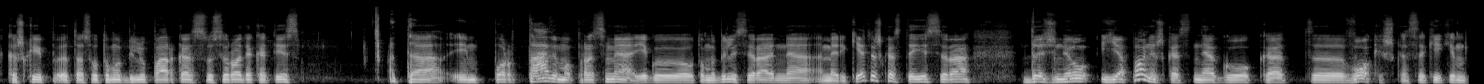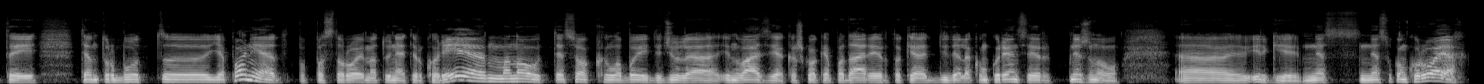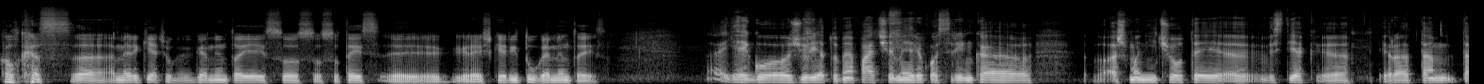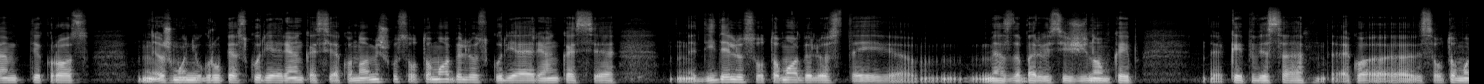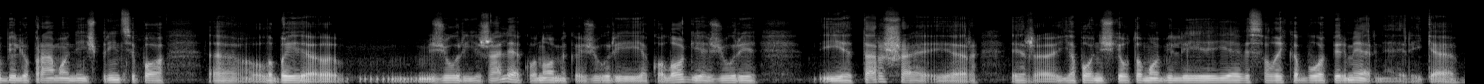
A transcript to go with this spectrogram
kažkaip tas automobilių parkas susirodė kad jis ta importavimo prasme jeigu automobilis yra ne amerikietiškas tai jis yra dažniau japoniškas negu kad e, vokiškas. Sakykim tai ten turbūt e, japonija pastaruoju metu net ir korėja manau tiesiog labai didžiulę invaziją kažkokią padarė ir tokią didelę konkurenciją ir nežinau e, irgi nes nesukonkuruoja kol kas amerikiečių gamintojai su su su tais reiškia rytų gamintojais. Jeigu žiūrėtume pačią amerikos rinką aš manyčiau tai e, vis tiek e, yra tam tam tikros žmonių grupės kurie renkasi ekonomiškus automobilius kurie renkasi didelius automobilius. Tai e, mes dabar visi žinom kaip kaip visa visa automobilių pramonė iš principo labai žiūri į žalią ekonomiką žiūri į ekologiją žiūri į taršą ir ir japoniški automobiliai jie visą laiką buvo pirmi ar ne? Reikia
